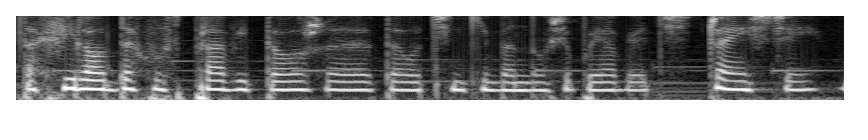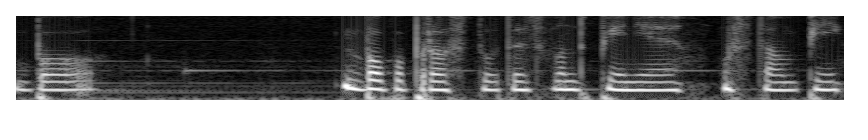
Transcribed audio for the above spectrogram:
ta chwila oddechu sprawi to, że te odcinki będą się pojawiać częściej, bo bo po prostu to zwątpienie ustąpi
